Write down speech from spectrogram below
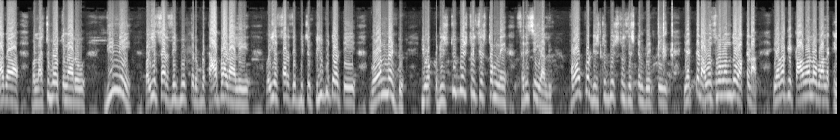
బాగా నష్టపోతున్నారు. దీన్ని వైఎస్ఆర్సీపీ తరపున కాపాడాలి. వైఎస్ఆర్సీపీ ఇచ్చిన పిలుపుతోటి గవర్నమెంట్ ఈ యొక్క డిస్ట్రిబ్యూషన్ సిస్టమ్ని సరిచేయాలి. ప్రాపర్ డిస్ట్రిబ్యూషన్ సిస్టమ్ పెట్టి ఎక్కడ అవసరం ఉందో అక్కడ ఎవరికి కావాలో వాళ్ళకి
